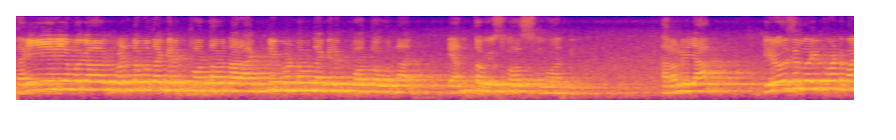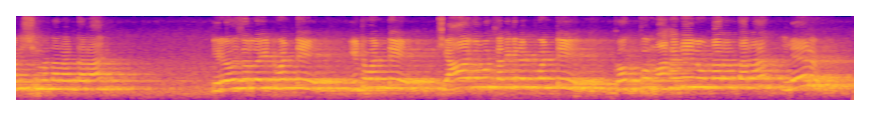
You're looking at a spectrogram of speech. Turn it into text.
ధైర్యముగా గుండము దగ్గరికి పోతూ ఉన్నారు అగ్ని గుండము దగ్గరికి పోతూ ఉన్నారు. ఎంత విశ్వాసం అని అలలుయా ఈ రోజుల్లో ఇటువంటి మనుషులు ఉన్నారంటారా? ఈ రోజుల్లో ఇటువంటి ఇటువంటి త్యాగము కలిగినటువంటి గొప్ప మహనీయులు ఉన్నారంటారా? లేరు.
